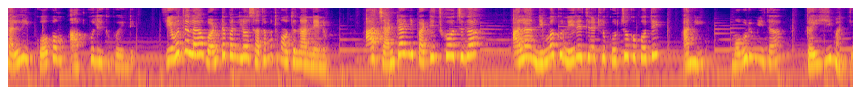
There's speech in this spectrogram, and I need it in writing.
తల్లి కోపం ఆపుకోలేకపోయింది. యువతల వంట పనిలో సతమతమవుతున్నాను నేను. ఆ చంటాన్ని పట్టించుకోవచ్చుగా? అలా నిమ్మకు నీరెత్తినట్లు కూర్చోకపోతే? అని మొగుడు మీద గయ్యిమంది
